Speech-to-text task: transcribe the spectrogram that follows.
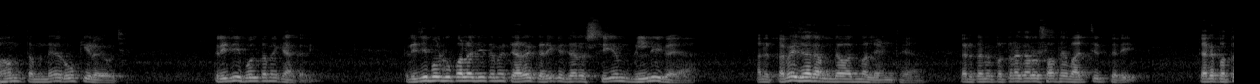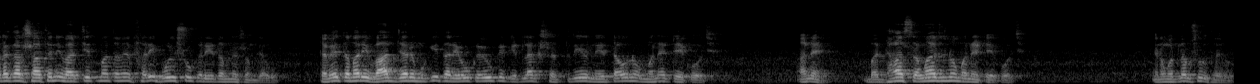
અહમ તમને રોકી રહ્યો છે. ત્રીજી ભૂલ તમે ક્યાં કરી? ત્રીજી ભૂલ રૂપાલાજી તમે ત્યારે કરી કે જ્યારે સીએમ દિલ્હી ગયા અને તમે જ્યારે અમદાવાદમાં લેન્ડ થયા, ત્યારે તમે પત્રકારો સાથે વાતચીત કરી. ત્યારે પત્રકાર સાથેની વાતચીતમાં તમે ફરી ભૂલ શું કરી તમને સમજાવું? તમે તમારી વાત જ્યારે મૂકી ત્યારે એવું કહ્યું કે કેટલાક ક્ષત્રિય નેતાઓનો મને ટેકો છે અને બધા સમાજનો મને ટેકો છે. એનો મતલબ શું થયો?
